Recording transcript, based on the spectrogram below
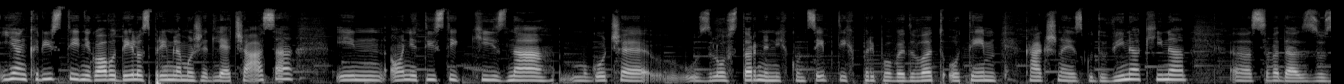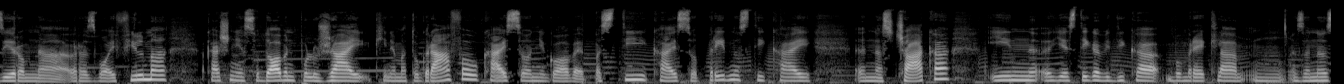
Ian Kristi, njegovo delo spremljamo že dlje časa in on je tisti, ki zna mogoče v zelo strnjenih konceptih pripovedovati o tem, kakšna je zgodovina kina, seveda z ozirom na razvoj filma, kakšen je sodoben položaj kinematografov, kaj so njegove pasti, kaj so prednosti, kaj eh, nas čaka. In eh, je z tega vidika, bom rekla, mm, za nas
